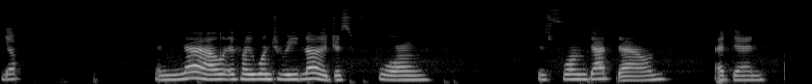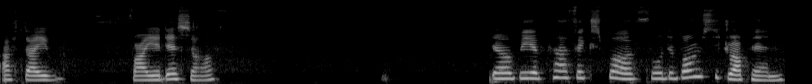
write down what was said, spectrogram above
Yep. And now if I want to reload, just flung, just flung that down. And then after I fire this off, there'll be a perfect spot for the bombs to drop in.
